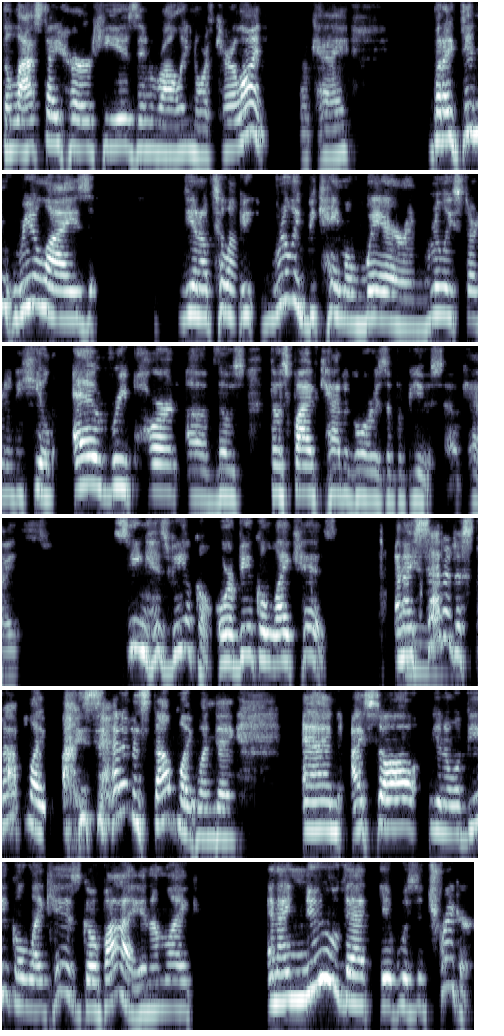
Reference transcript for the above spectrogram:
the last I heard, he is in Raleigh, North Carolina. Okay. But I didn't realize, you know, till I be, really became aware and really started to heal every part of those those five categories of abuse. Okay. Seeing his vehicle or a vehicle like his. And I sat at a stoplight. I sat at a stoplight one day and I saw, you know, a vehicle like his go by. And I'm like, and I knew that it was a trigger,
